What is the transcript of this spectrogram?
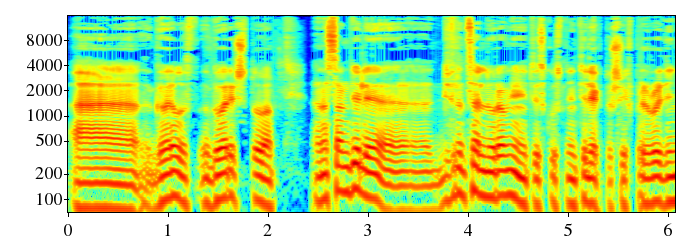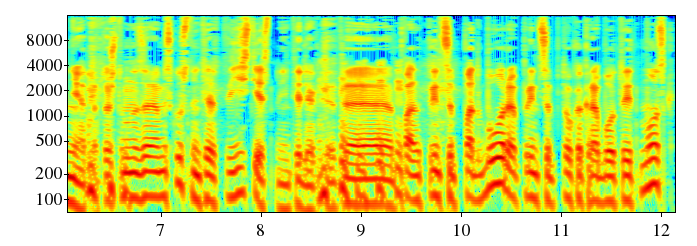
а, говорил, говорит, что а, на самом деле э, дифференциальное уравнение это искусственный интеллект, потому что их в природе нет. А то, что мы называем искусственный интеллект, это естественный интеллект. Это принцип подбора, принцип того, как работает мозг.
